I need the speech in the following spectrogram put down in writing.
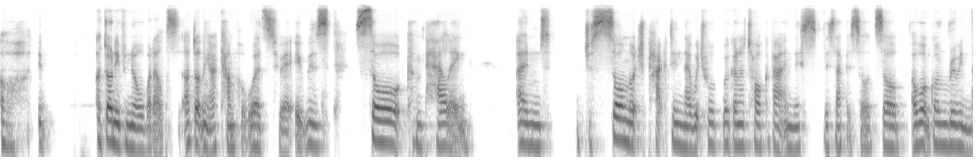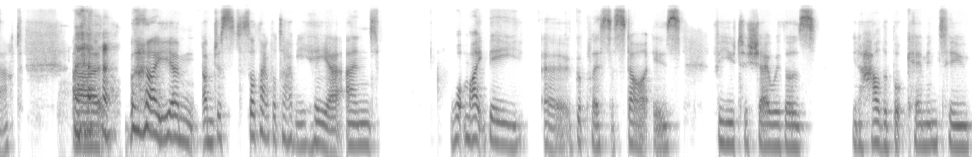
oh, it, I don't even know what else. I don't think I can put words to it. It was so compelling and just so much packed in there, which we're, we're going to talk about in this this episode. So I won't go and ruin that. Uh, but I um I'm just so thankful to have you here. And what might be a good place to start is for you to share with us, you know, how the book came into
